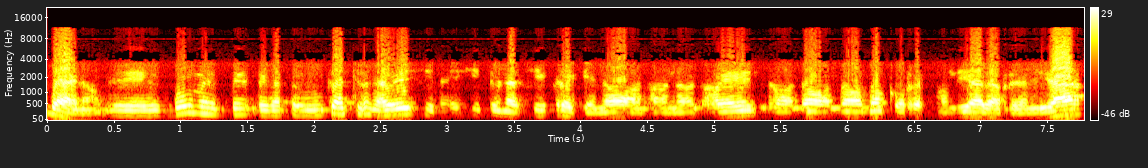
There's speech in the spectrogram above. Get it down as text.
Bueno, eh, vos me, la preguntaste una vez y me dijiste una cifra que no no no no es, no no no no correspondía a la realidad.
